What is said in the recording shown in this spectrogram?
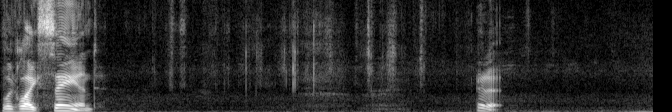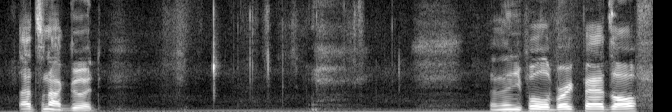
Look like sand. Look at it. That's not good. And then you pull the brake pads off.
